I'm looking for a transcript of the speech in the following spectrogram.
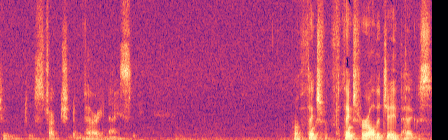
to to structure them very nicely. Well, thanks for, thanks for all the JPEGs.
